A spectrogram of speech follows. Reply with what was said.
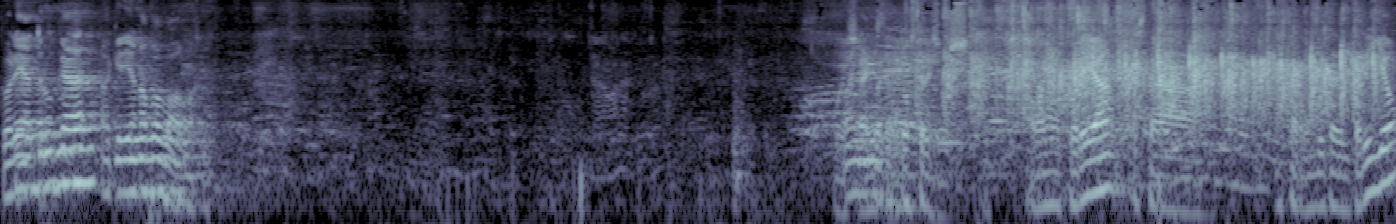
Corea truca, aquella nova bola. 2-3-2. Corea esta, esta rondeta del torillo.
